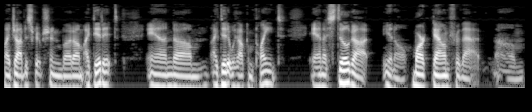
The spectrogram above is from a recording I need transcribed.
my job description, but, um, I did it and, um, I did it without complaint and I still got, you know, marked down for that. Um,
